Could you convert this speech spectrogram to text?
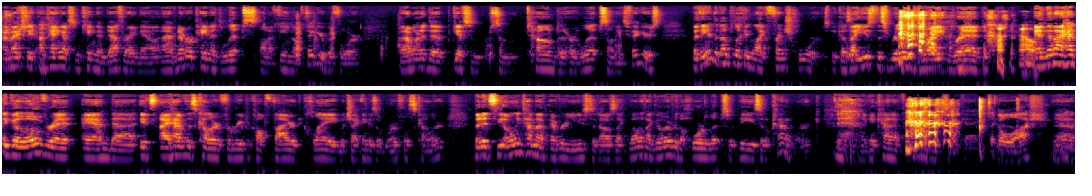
I'm actually I'm painting up some Kingdom Death right now, and I've never painted lips on a female figure before, but I wanted to give some some tone to her lips on these figures. But they ended up looking like French whores because I used this really bright red Oh. and then I had to go over it, and uh, it's I have this color from Reaper called Fired Clay, which I think is a worthless color, but it's the only time I've ever used it. I was like, well, if I go over the whore lips with these, it'll kind of work. Like it kind of, kind of looks okay. It's like a wash. Yeah,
